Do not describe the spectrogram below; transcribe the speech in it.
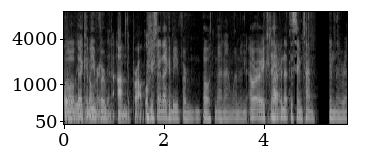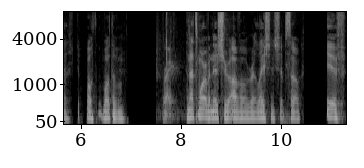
Well, totally that could be for- that i'm the problem You're saying that could be for both men and women, or it could happen at the same time in the relationship, both both of them. right And that's more of an issue of a relationship. So, if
